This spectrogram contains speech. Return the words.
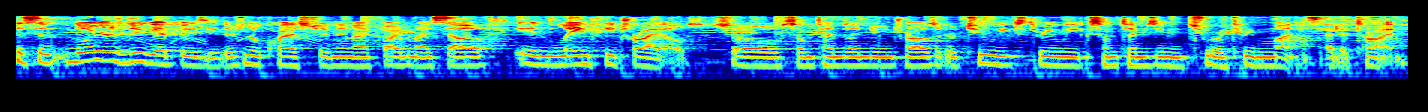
Listen, lawyers do get busy. There's no question, and I find myself in lengthy trials. So sometimes I'm doing trials that are two weeks, three weeks, sometimes even two or three months at a time.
